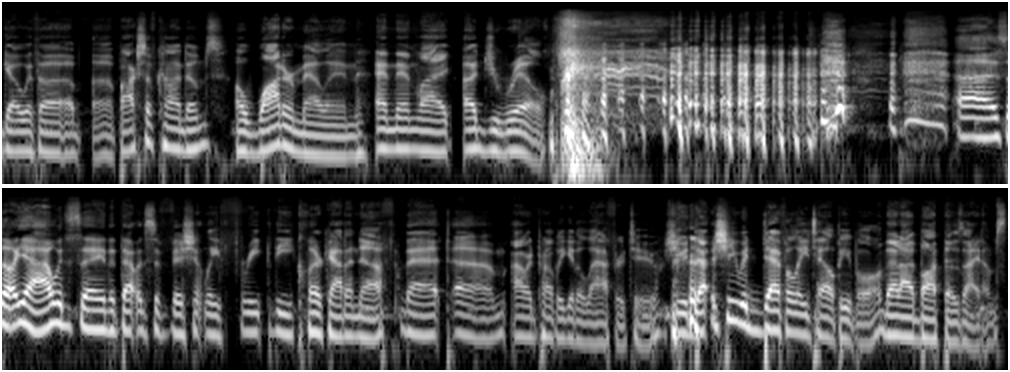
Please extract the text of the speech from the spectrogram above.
go with a, a box of condoms, a watermelon, and then like a drill. Uh, so yeah, I would say that that would sufficiently freak the clerk out enough that um, I would probably get a laugh or two. She would de- she would definitely tell people that I bought those items.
